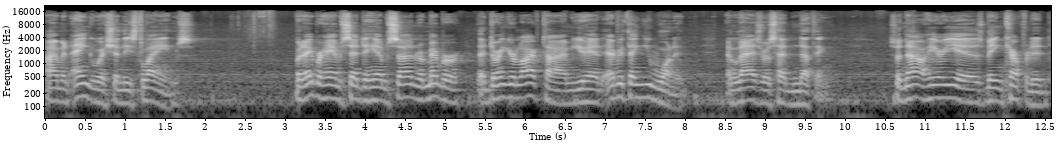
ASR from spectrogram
I am in anguish in these flames. But Abraham said to him, Son, remember that during your lifetime you had everything you wanted, and Lazarus had nothing. So now here he is being comforted,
